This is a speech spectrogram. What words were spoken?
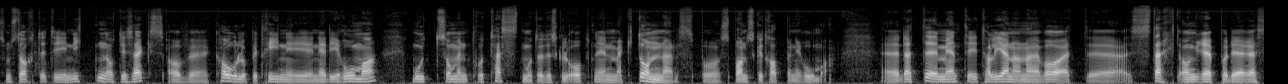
som startet i 1986 av eh, Carlo Petrini nede i Roma, mot, som en protest mot at det skulle åpne en McDonald's på spansketrappen i Roma. Eh, dette mente italienerne var et uh, sterkt angrep på deres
